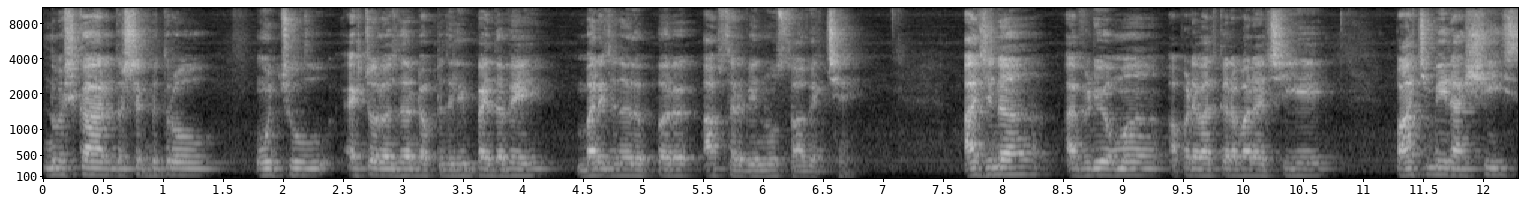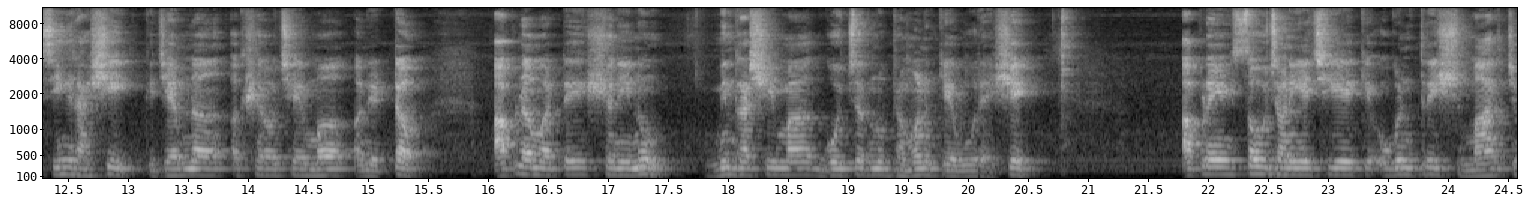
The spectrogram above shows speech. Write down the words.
નમસ્કાર દર્શક મિત્રો, હું છું એસ્ટ્રોલોજર ડૉક્ટર દિલીપભાઈ દવે. મારી ચેનલ ઉપર આપ સર્વેનું સ્વાગત છે. આજના આ વિડીયોમાં આપણે વાત કરવાના છીએ પાંચમી રાશિ, સિંહ રાશિ, કે જેમના અક્ષરો છે મ અને ટ. આપના માટે શનિનું મીન રાશિમાં ગોચરનું ભ્રમણ કેવું રહેશે? આપણે સૌ જાણીએ છીએ કે ઓગણત્રીસ માર્ચ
